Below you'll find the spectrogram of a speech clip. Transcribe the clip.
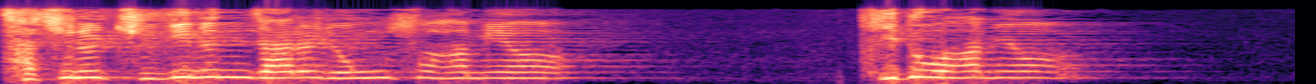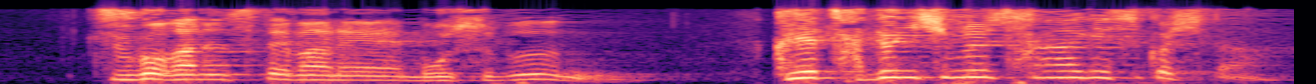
자신을 죽이는 자를 용서하며 기도하며 죽어가는 스테반의 모습은 그의 자존심을 상하게 했을 것이다.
